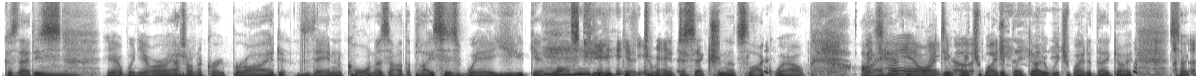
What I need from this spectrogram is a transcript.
because that is, mm. yeah, when you're out on a group ride, then corners are the places where you get lost. You get yeah. to an intersection. It's like, well, I have no idea which way did they go. Which way did they go? So,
